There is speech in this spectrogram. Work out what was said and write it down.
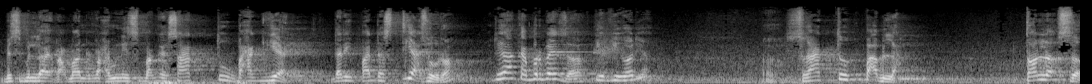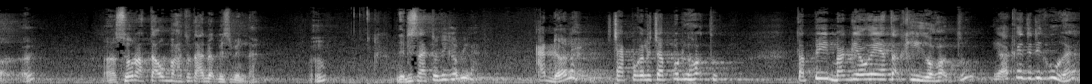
Bismillahirrahmanirrahim ini sebagai satu bahagian daripada setiap surah dia akan berbeza kira-kira dia. 114 tolak se eh? uh, surah taubah tu tak ada bismillah. Hmm? jadi 113 ada lah siapa kalau capur dengan hak tu. Tapi bagi orang yang tak kira hak tu dia akan jadi kurang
